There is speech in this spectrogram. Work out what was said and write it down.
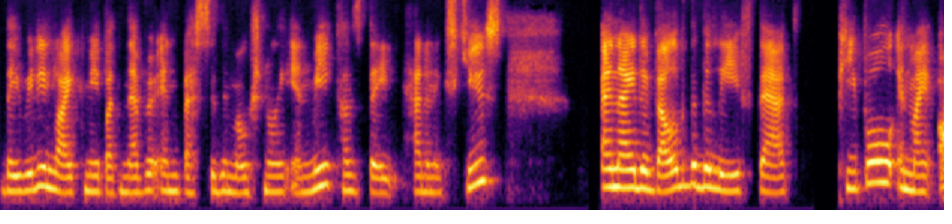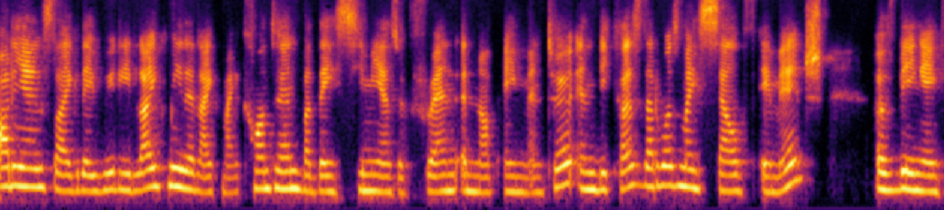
they really liked me, but never invested emotionally in me because they had an excuse. And I developed the belief that people in my audience, like they really like me, they like my content, but they see me as a friend and not a mentor. And because that was my self image, of being a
